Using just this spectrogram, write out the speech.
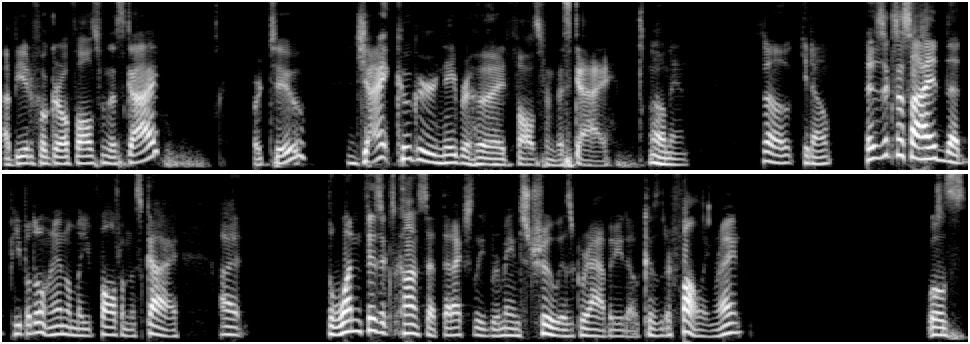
A beautiful girl falls from the sky, or two, giant cougar neighborhood falls from the sky. Oh man. So you know, physics aside, that people don't randomly fall from the sky. Uh, the one physics concept that actually remains true is gravity, though, because they're falling, right? Well, so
